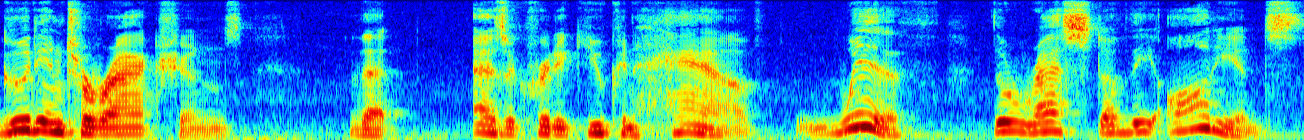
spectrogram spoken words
good interactions that as a critic you can have with the rest of the audience,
